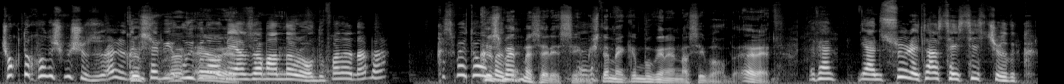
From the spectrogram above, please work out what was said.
Çok da konuşmuşuz. Arada bir Kıs- tabii uygun evet. olmayan zamanlar oldu falan ama kısmet olmadı. Kısmet meselesiymiş. Demek ki bugüne nasip oldu. Evet. Efendim yani sureten sessiz çığlık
